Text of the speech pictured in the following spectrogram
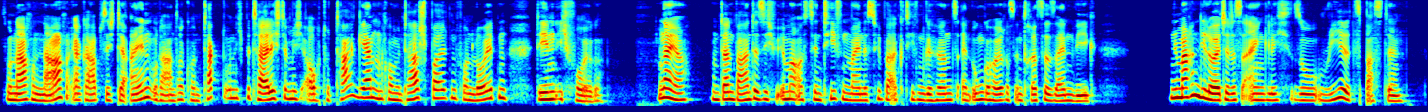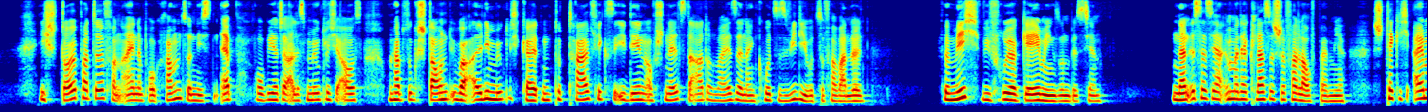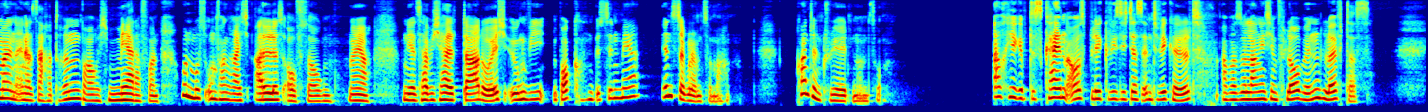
So nach und nach ergab sich der ein oder andere Kontakt und ich beteiligte mich auch total gern in Kommentarspalten von Leuten, denen ich folge. Naja, und dann bahnte sich wie immer aus den Tiefen meines hyperaktiven Gehirns ein ungeheures Interesse seinen Weg. Wie machen die Leute das eigentlich, so Reels basteln? Ich stolperte von einem Programm zur nächsten App, probierte alles Mögliche aus und habe so gestaunt über all die Möglichkeiten, total fixe Ideen auf schnellste Art und Weise in ein kurzes Video zu verwandeln. Für mich wie früher Gaming so ein bisschen. Und dann ist das ja immer der klassische Verlauf bei mir. Stecke ich einmal in einer Sache drin, brauche ich mehr davon und muss umfangreich alles aufsaugen. Naja, und jetzt habe ich halt dadurch irgendwie Bock, ein bisschen mehr Instagram zu machen. Content createn und so. Auch hier gibt es keinen Ausblick, wie sich das entwickelt, aber solange ich im Flow bin, läuft das.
